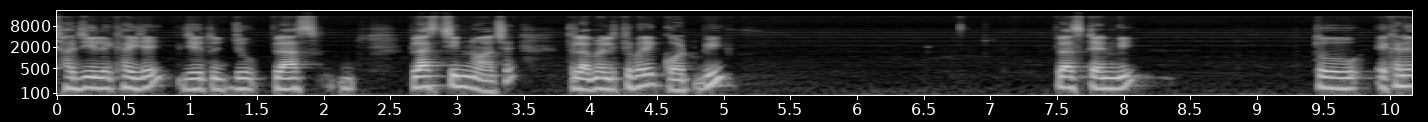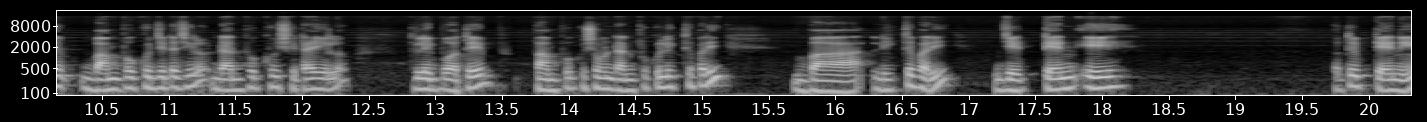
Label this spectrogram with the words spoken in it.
সাজিয়ে লেখাই যায়। যেহেতু প্লাস প্লাস চিহ্ন আছে, তাহলে আমরা লিখতে পারি cot B plus tan B. তো এখানে বামপক্ষ যেটা ছিল ডানপক্ষ সেটাই এলো। তো লিখব অতএব বামপক্ষ সমান ডানপক্ষ লিখতে পারি, বা লিখতে পারি যে টেন এ, অতএব tan A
